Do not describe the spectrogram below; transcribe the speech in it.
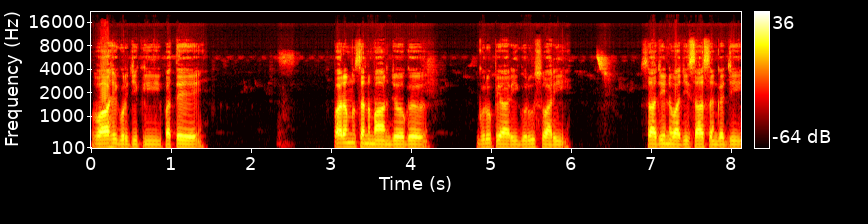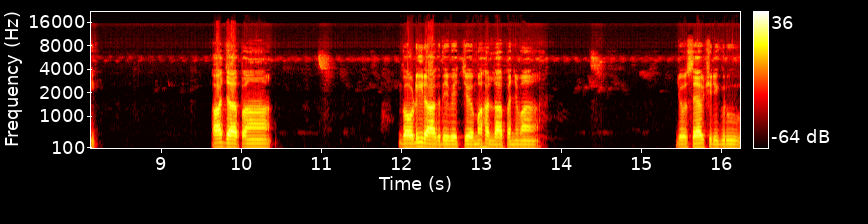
ਵਾਹਿਗੁਰੂ ਜੀ ਕੀ ਫਤਿਹ। ਪਰਮ ਸਨਮਾਨਯੋਗ ਗੁਰੂ ਪਿਆਰੀ ਗੁਰੂ ਸਵਾਰੀ ਸਾਜੀ ਨਵਾਜੀ ਸਾਧ ਸੰਗਤ ਜੀ, ਅੱਜ ਆਪਾਂ ਗੌੜੀ ਰਾਗ ਦੇ ਵਿੱਚ ਮਹੱਲਾ ਪੰਜਵਾਂ, ਜੋ ਸਾਹਿਬ ਸ੍ਰੀ ਗੁਰੂ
